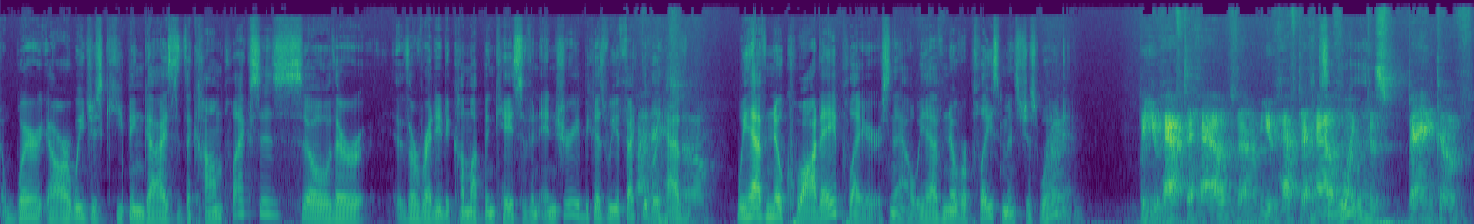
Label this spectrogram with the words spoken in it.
where are we just keeping guys at the complexes so they're they're ready to come up in case of an injury? Because we effectively have so. we have no quad A players now. We have no replacements just waiting. but you have to have them. You have to have Absolutely. like this bank of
